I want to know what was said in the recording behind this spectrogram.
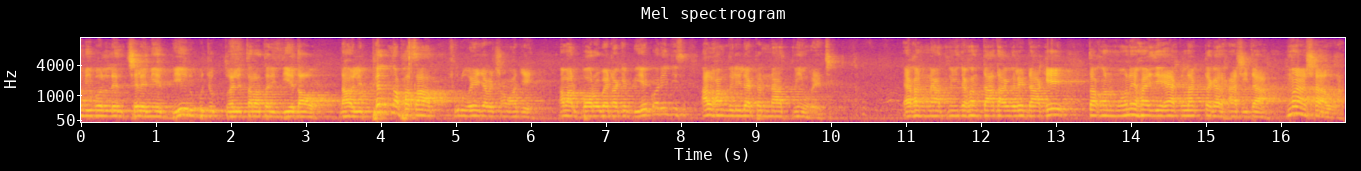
নবী বললেন, ছেলে মেয়ে বিয়ের উপযুক্ত হলে তাড়াতাড়ি দিয়ে দাও, না হলে ফেতনা ফাসাদ শুরু হয়ে যাবে সমাজে। আমার বড় বেটাকে বিয়ে করিয়ে দিয়েছি, আলহামদুলিল্লাহ একটা নাতনি হয়েছে। এখন নাতনি যখন দাদা বলে ডাকে তখন মনে হয় যে এক লাখ টাকার হাসিটা মাশা আল্লাহ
